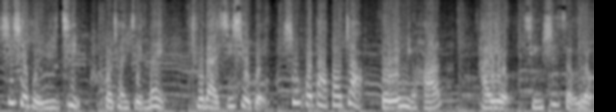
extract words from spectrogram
吸血鬼日记》《破产姐妹》《初代吸血鬼》《生活大爆炸》《绯闻女孩》，还有《行尸走肉》。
